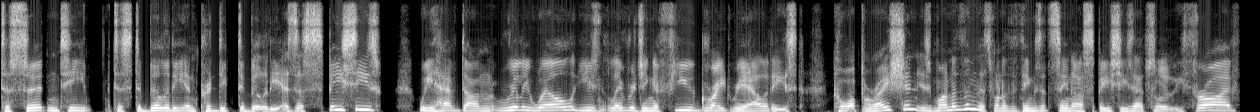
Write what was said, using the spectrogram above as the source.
to certainty, to stability and predictability. As a species, we have done really well using leveraging a few great realities. Cooperation is one of them. That's one of the things that's seen our species absolutely thrive.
